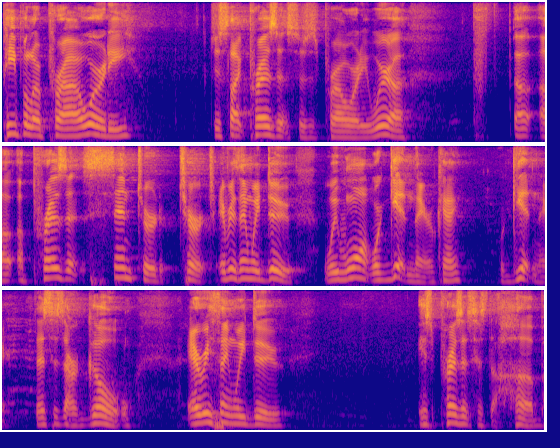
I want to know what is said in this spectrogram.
people are priority, just like presence is priority. We're a, a, a present centered church. Everything we do, we want, we're getting there, okay? We're getting there. This is our goal. Everything we do, his presence is the hub.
